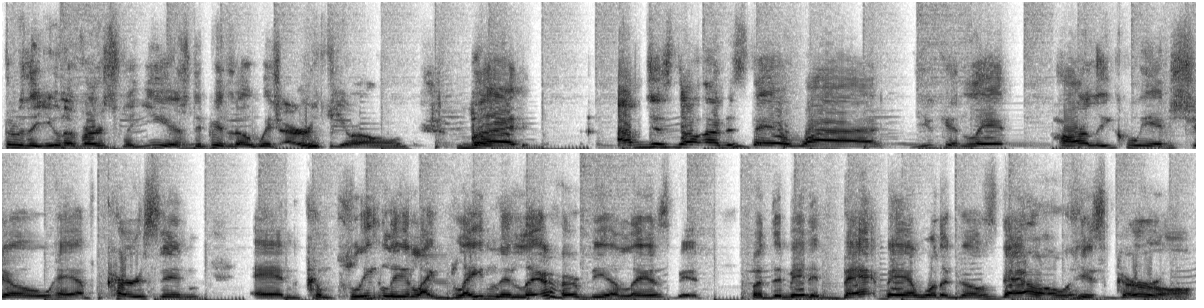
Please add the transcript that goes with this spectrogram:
through the universe for years, depending on which Earth you're on. But I just don't understand why you can let Harley Quinn show have cursing and completely like blatantly let her be a lesbian. But the minute Batman want to goes down on his girl,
